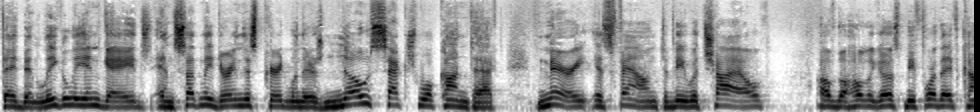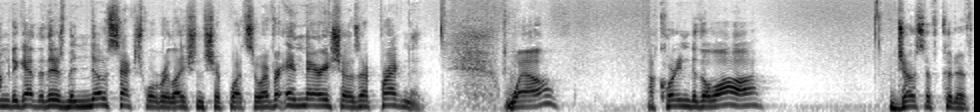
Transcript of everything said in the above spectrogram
They'd been legally engaged, and suddenly during this period when there's no sexual contact, Mary is found to be with child of the Holy Ghost before they've come together. There's been no sexual relationship whatsoever, and Mary shows up pregnant. Well, according to the law, Joseph could have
